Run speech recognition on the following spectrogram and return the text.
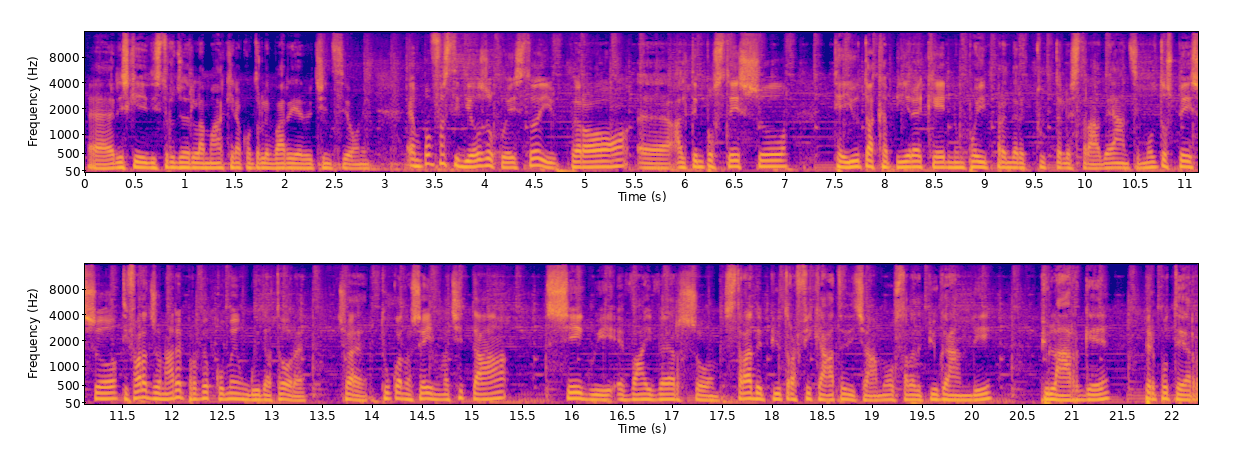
eh, rischi di distruggere la macchina contro le varie recinzioni. È un po' fastidioso questo, però eh, al tempo stesso ti aiuta a capire che non puoi prendere tutte le strade, anzi molto spesso ti fa ragionare proprio come un guidatore, cioè tu quando sei in una città segui e vai verso strade più trafficate, diciamo, strade più grandi, più larghe per poter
